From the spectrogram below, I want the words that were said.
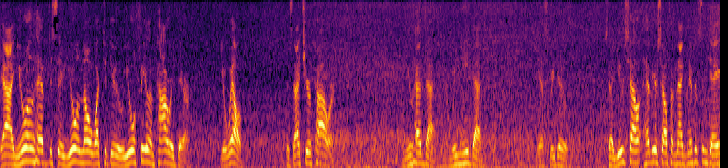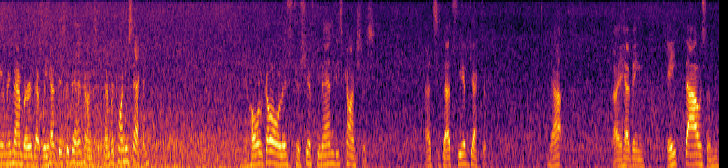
Yeah, and you will have to see. You will know what to do. You will feel empowered there. You will. Because that's your power. And you have that. And we need that. Yes, we do. So you shall have yourself a magnificent day and remember that we have this event on September 22nd. The whole goal is to shift humanity's consciousness. That's, that's the objective. Yeah. By having 8,000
